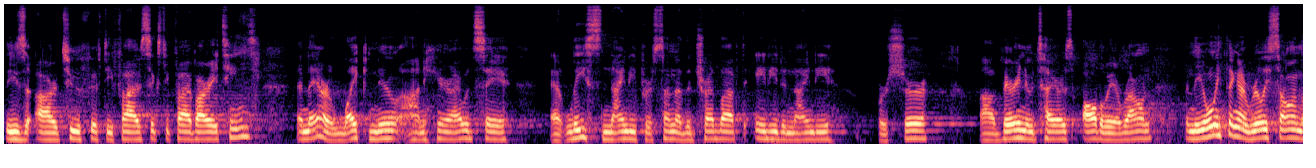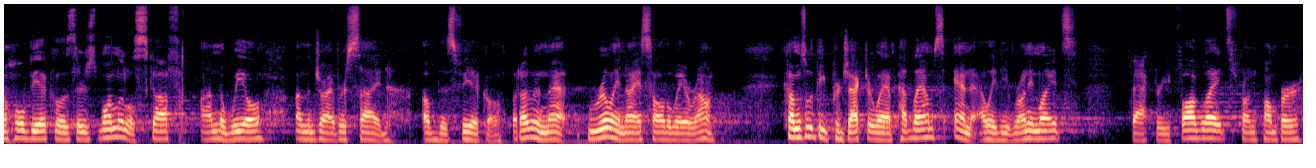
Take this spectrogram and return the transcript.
These are 255 65 R18s and they are like new on here. I would say at least 90% of the tread left, 80 to 90 for sure. Uh, very new tires all the way around. And the only thing I really saw in the whole vehicle is there's one little scuff on the wheel on the driver's side of this vehicle. But other than that, really nice all the way around. Comes with the projector lamp headlamps and LED running lights, factory fog lights, front bumper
